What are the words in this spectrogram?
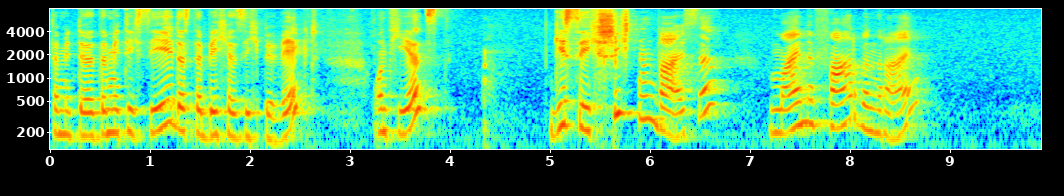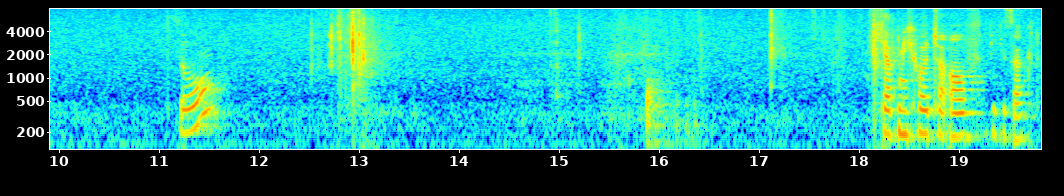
damit, der, damit ich sehe, dass der Becher sich bewegt. Und jetzt gieße ich schichtenweise meine Farben rein. So. Ich habe mich heute auf, wie gesagt,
